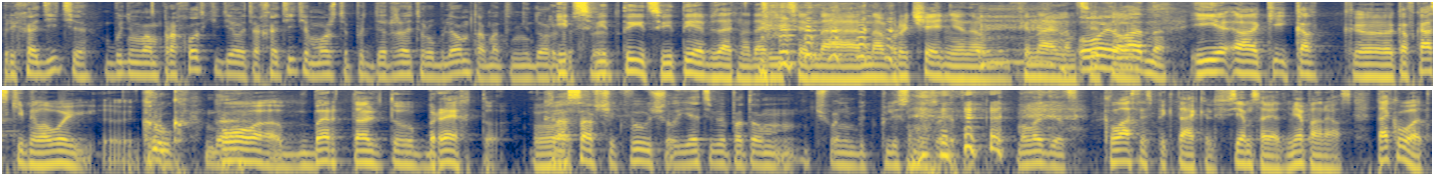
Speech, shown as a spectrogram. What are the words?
приходите, будем вам проходки делать, а хотите, можете поддержать рублем, там это недорого И стоит. цветы, цветы обязательно дарите на, на вручение на финальном цветом. Ой, ладно. И а, кавказский меловой э, Круг, круг, да. по Бертольту Брехту. Вот. Красавчик выучил, я тебе потом чего-нибудь плесну за это. Молодец. Классный спектакль, всем советую, мне понравился. Так вот,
